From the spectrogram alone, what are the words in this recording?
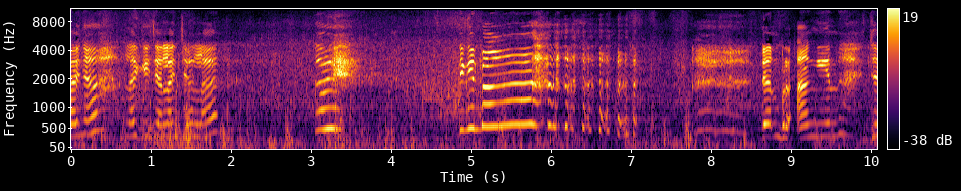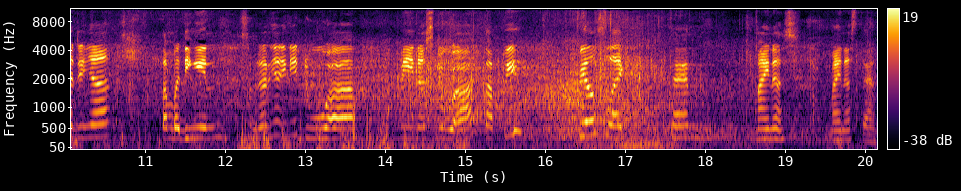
Ceritanya lagi jalan-jalan. Tapi dingin banget. Dan berangin jadinya tambah dingin. Sebenarnya ini 2 minus 2 tapi feels like 10 minus minus 10.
